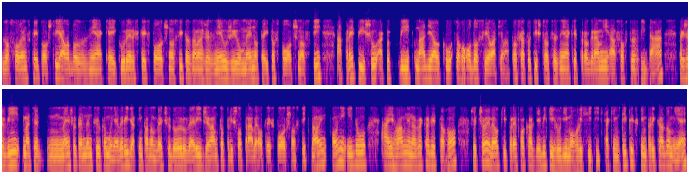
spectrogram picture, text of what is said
zo slovenskej pošty alebo z nejakej kurierskej spoločnosti, to znamená, že zneužijú meno tejto spoločnosti a prepíšu ako by na diálku toho odosielateľa. To sa totiž to cez nejaké programy a software dá, takže vy máte menšiu tendenciu tomu neveriť a tým pádom väčšiu dôveru veriť, že vám to prišlo práve od tej spoločnosti. No a oni idú aj hlavne na základe toho, že čo je veľký predpoklad, kde by tých ľudí mohli chytiť. Takým typickým príkladom je,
